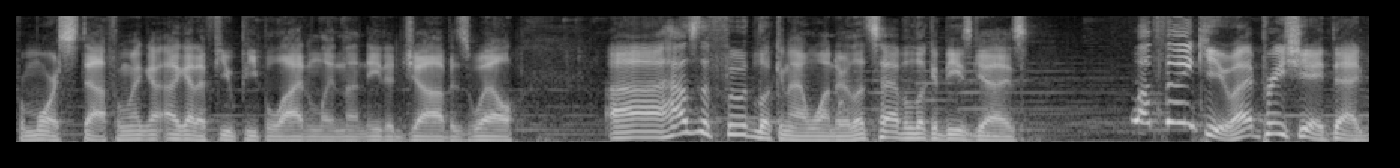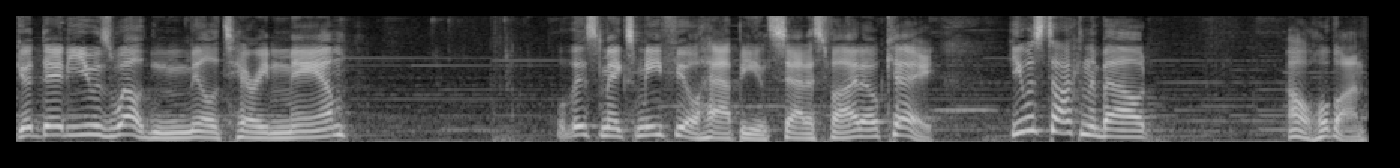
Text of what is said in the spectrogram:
for more stuff. And I got, I got a few people idling that need a job as well. Uh, how's the food looking, I wonder? Let's have a look at these guys. Well, thank you. I appreciate that. Good day to you as well, military ma'am. Well, this makes me feel happy and satisfied. Okay. He was talking about... Oh, hold on.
